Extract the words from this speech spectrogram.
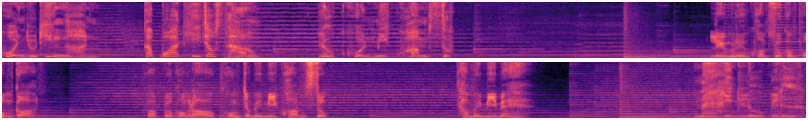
ควรอยู่ที่งานกับว่าที่เจ้าสาว ลูกควรมีความสุข ลืมเรื่องความสุขของผมก่อน ครอบครัวของเราคงจะไม่มีความสุข ถ้าไม่มีแม่ แม่ให้ลูกเลือก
